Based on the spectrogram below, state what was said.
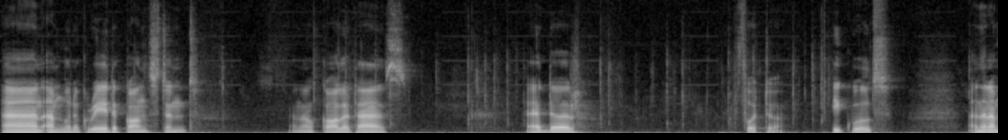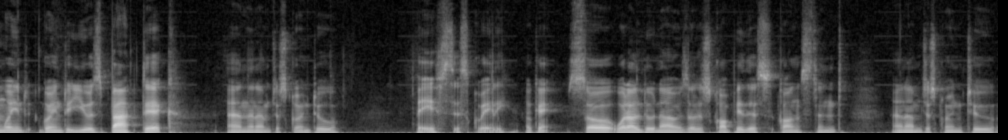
and I'm going to create a constant and I'll call it as header footer equals and then I'm going to, going to use backtick and then I'm just going to paste this query okay? So what I'll do now is I'll just copy this constant and I'm just going to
